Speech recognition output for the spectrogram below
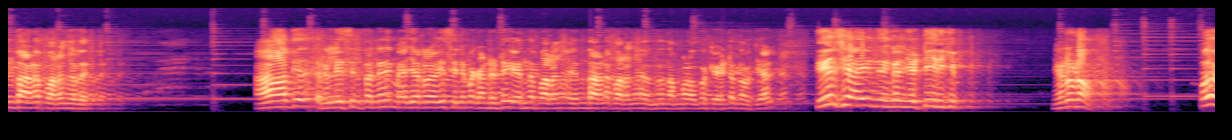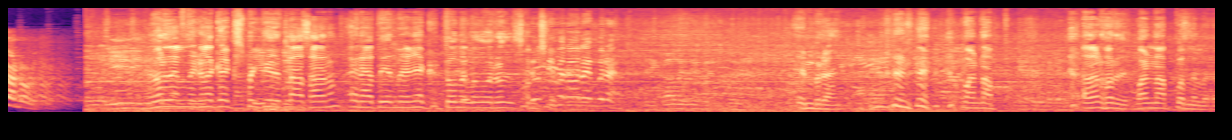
എന്താണ് പറഞ്ഞത്? ആദ്യ റിലീസിൽ തന്നെ മേജർ രവി സിനിമ കണ്ടിട്ട് എന്ന് പറഞ്ഞ എന്താണ് പറഞ്ഞതെന്ന് നമ്മളൊന്ന് കേട്ട് നോക്കിയാൽ തീർച്ചയായും നിങ്ങൾ ഞെട്ടിയിരിക്കും. ഞെട്ടണോ? ഒന്ന് കണ്ടോളൂ. നിങ്ങളൊക്കെ എക്സ്പെക്ട് ചെയ്തിട്ടുള്ള ആ സാധനം അതിനകത്ത് ചെന്ന് കഴിഞ്ഞാൽ കിട്ടുമെന്നുള്ളത് ഒരു സംശയം. Empuraan one up. അതാണ് പറഞ്ഞത്. വൺ അപ്പ് എന്നുള്ളത്.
